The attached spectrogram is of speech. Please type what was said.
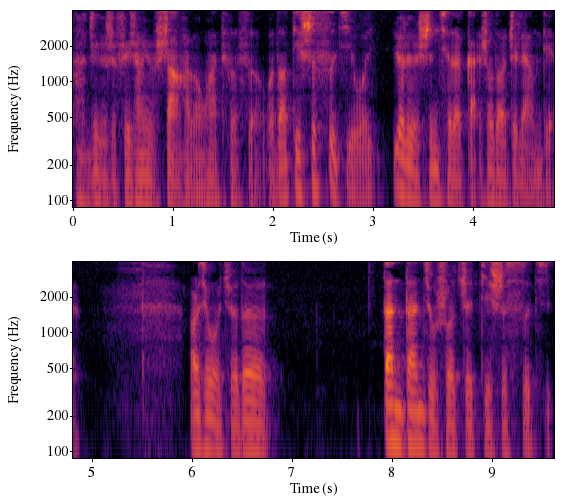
啊，这个是非常有上海文化特色。我到第十四集，我越来越深切的感受到这两点，而且我觉得，单单就说这第十四集，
